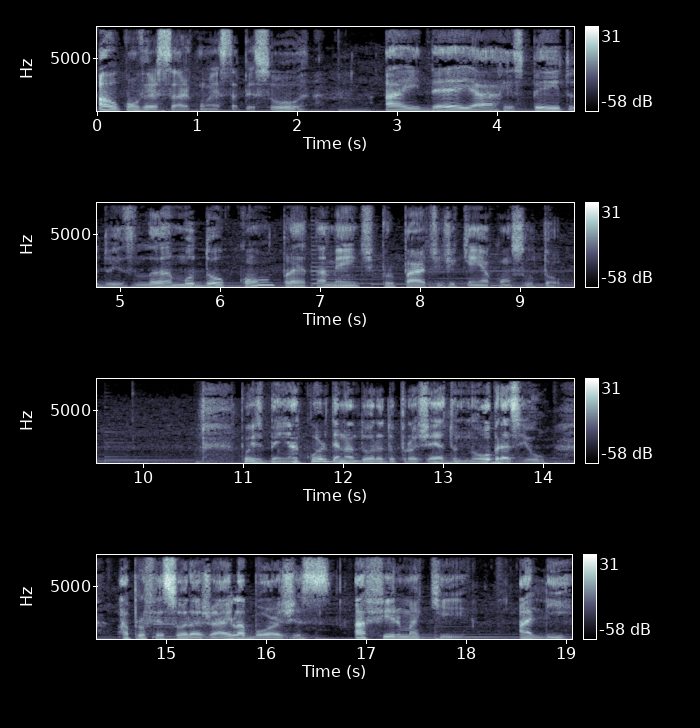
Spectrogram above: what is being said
Ao conversar com esta pessoa, a ideia a respeito do Islã mudou completamente por parte de quem a consultou. Pois bem, a coordenadora do projeto no Brasil, a professora Jaila Borges, afirma que ali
